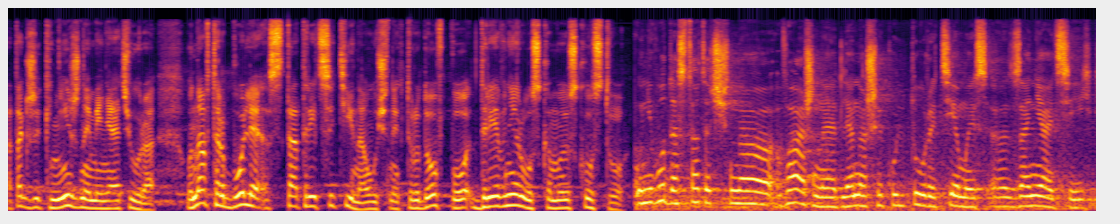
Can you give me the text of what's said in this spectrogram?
а также книжная миниатюра. Он автор более 130 научных трудов по древнерусскому искусству. У него достаточно важная для нашей культуры тема э, занятий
